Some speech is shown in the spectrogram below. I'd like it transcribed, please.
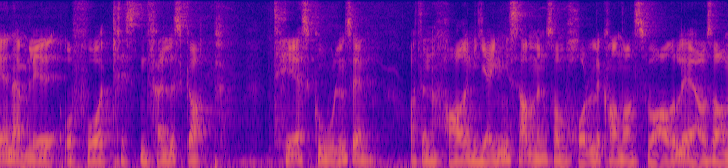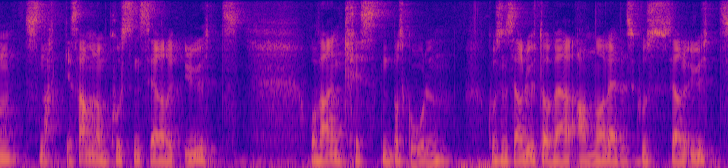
er nemlig å få et kristent fellesskap til skolen sin. At en har en gjeng sammen som holder hverandre ansvarlige, og som snakker sammen om hvordan ser det ut å være en kristen på skolen. Hvordan ser det ut å være annerledes? Hvordan ser det ut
